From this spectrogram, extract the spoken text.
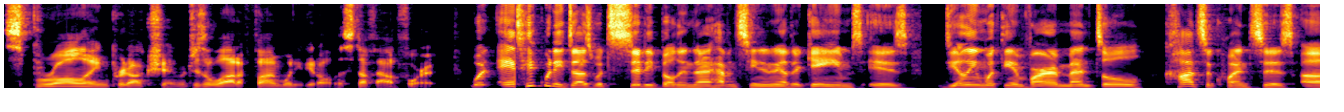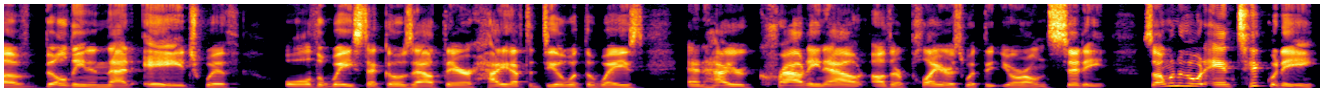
sprawling production, which is a lot of fun when you get all this stuff out for it. What Antiquity does with city building that I haven't seen in any other games is dealing with the environmental consequences of building in that age with all the waste that goes out there, how you have to deal with the waste, and how you're crowding out other players with the, your own city. So I'm going to go with Antiquity.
